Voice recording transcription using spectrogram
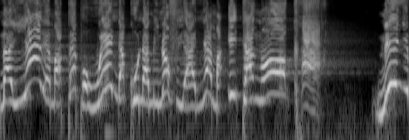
na yale mapepo, huenda kuna minofu ya nyama itang'oka ninyi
